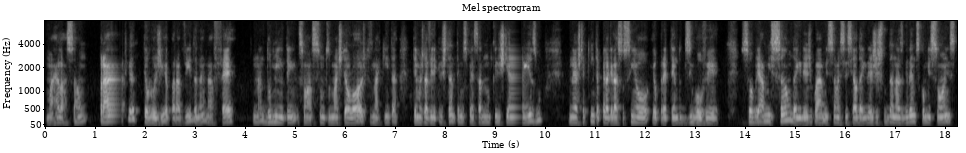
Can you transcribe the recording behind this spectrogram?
uma relação prática, teologia para a vida, né, na fé, no domingo tem, são assuntos mais teológicos, na quinta temas da vida cristã, temos pensado no cristianismo. Nesta quinta, pela graça do Senhor, eu pretendo desenvolver sobre a missão da igreja, qual é a missão essencial da igreja, estudando as grandes comissões.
